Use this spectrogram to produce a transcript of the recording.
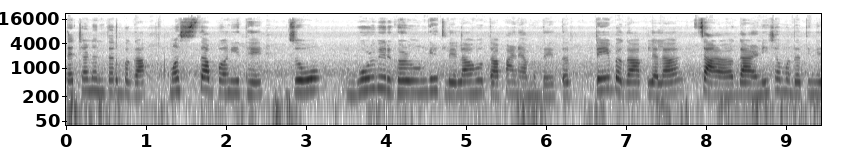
त्याच्यानंतर बघा मस्त आपण इथे जो गूळ विरघळवून घेतलेला होता पाण्यामध्ये तर ते बघा आपल्याला चा गाळणीच्या मदतीने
